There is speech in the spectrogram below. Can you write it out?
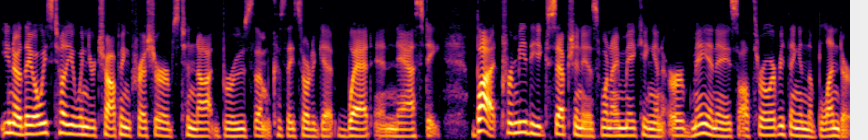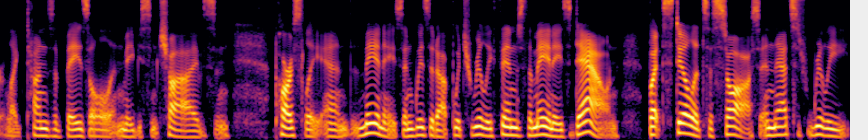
You know, they always tell you when you're chopping fresh herbs to not bruise them because they sort of get wet and nasty. But for me, the exception is when I'm making an herb mayonnaise, I'll throw everything in the blender, like tons of basil and maybe some chives and parsley and mayonnaise and whiz it up, which really thins the mayonnaise down, but still it's a sauce. And that's really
